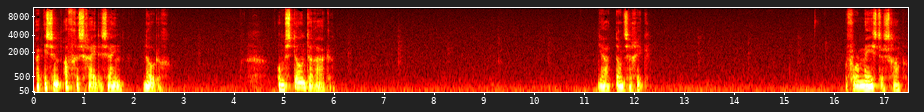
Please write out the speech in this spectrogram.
Er is een afgescheiden zijn nodig. Om stoon te raken. Ja, dan zeg ik. Voor meesterschap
